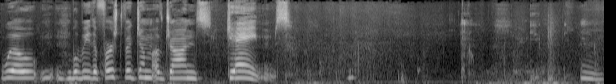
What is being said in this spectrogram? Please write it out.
will will be the first victim of John's games. Mm.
